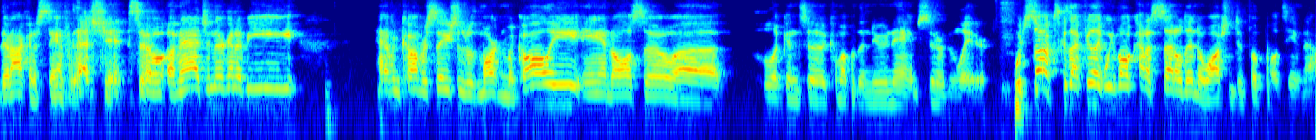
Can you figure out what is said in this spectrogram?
they're not going to stand for that shit. So imagine they're going to be having conversations with Martin McCaulay and also uh, looking to come up with a new name sooner than later, which sucks because I feel like we've all kind of settled into Washington football team now.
